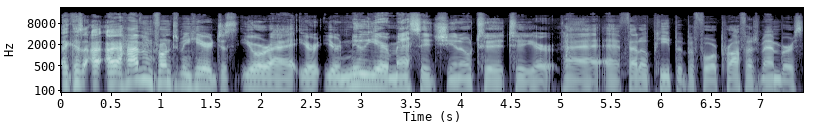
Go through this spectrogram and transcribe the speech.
because I, I have in front of me here just your uh, your your New Year message, you know, to to your uh, uh, fellow people before profit members.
